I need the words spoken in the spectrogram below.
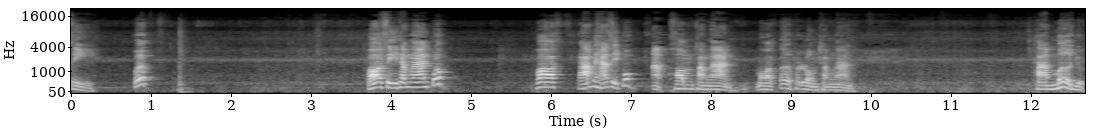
สี่ปุ๊บ พอสี่ทำงานปุ๊บ พอสามไปหาสี่ปุ๊บ อะ คอมทำงาน มอเตอร์พัดลมทำงานทัมเมอร์หยุด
